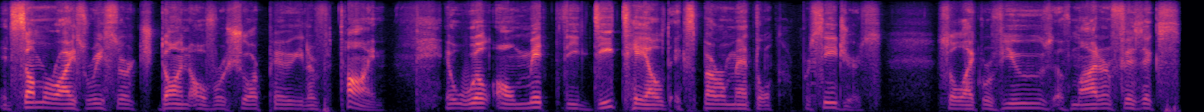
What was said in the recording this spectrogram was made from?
It summarizes research done over a short period of time. It will omit the detailed experimental procedures. So like reviews of modern physics,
